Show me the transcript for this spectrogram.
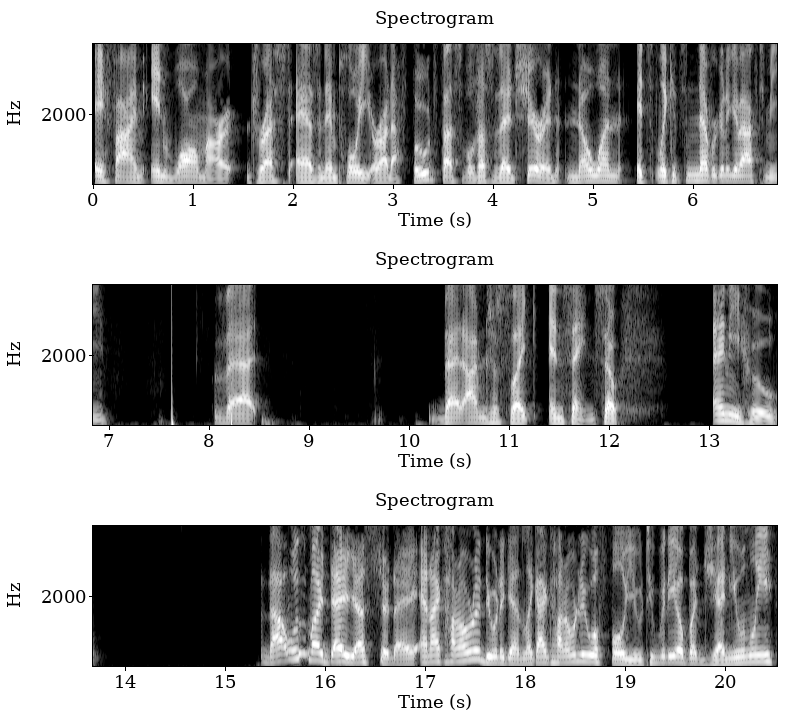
if I'm in Walmart dressed as an employee or at a food festival dressed as Ed Sheeran, no one, it's like it's never going to get back to me that that I'm just like insane. So, anywho, that was my day yesterday, and I kind of want to do it again. Like, I kind of want to do a full YouTube video, but genuinely,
